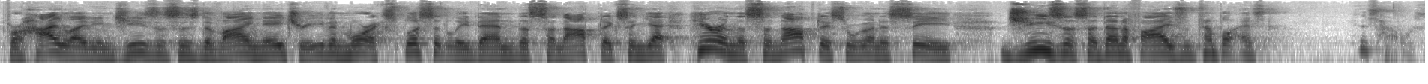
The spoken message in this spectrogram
for highlighting Jesus' divine nature even more explicitly than the synoptics. And yet, here in the synoptics, we're going to see Jesus identifies the temple as his house.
